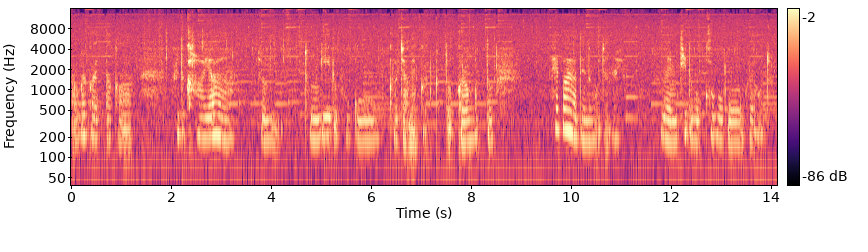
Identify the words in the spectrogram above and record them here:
안 갈까 했다가 그래도 가야 좀 동기도 보고 그러지 않을까요? 또 그런 것도 해봐야 되는 거잖아요. MT도 못 가보고 그래가지고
